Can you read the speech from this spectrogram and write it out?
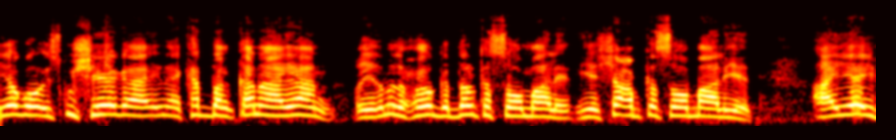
iyagoo isku sheegaya inay ka danqanayaan ciidamada xoogga dalka soomaaliyeed iyo shacabka soomaaliyeed ayay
